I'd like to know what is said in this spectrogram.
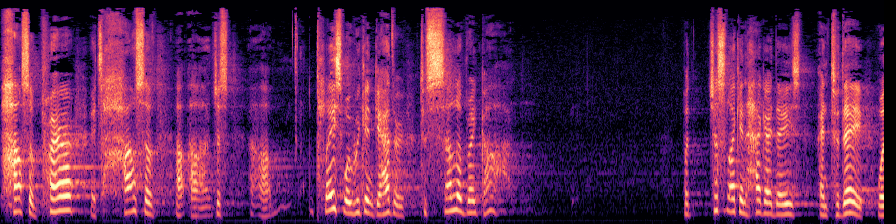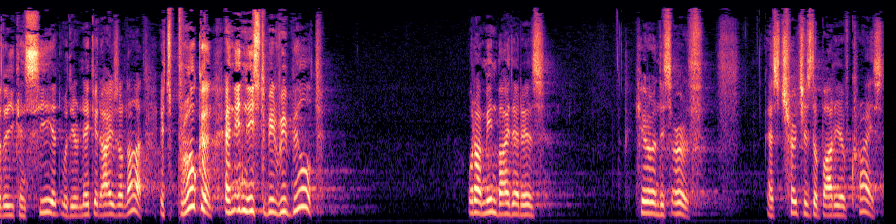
house of prayer. It's a house of uh, uh, just uh, a place where we can gather to celebrate God. But just like in Haggai days, and today, whether you can see it with your naked eyes or not, it's broken and it needs to be rebuilt. What I mean by that is, here on this earth, as church is the body of Christ,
